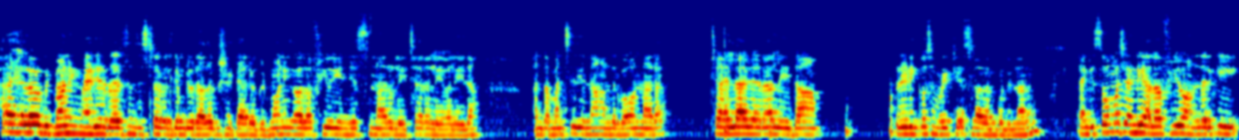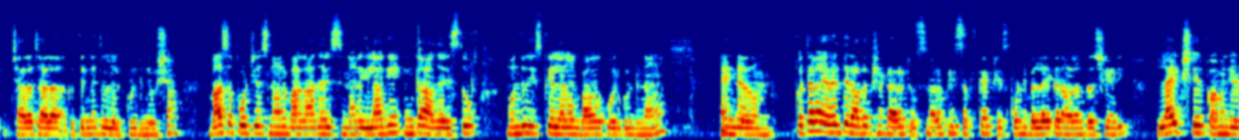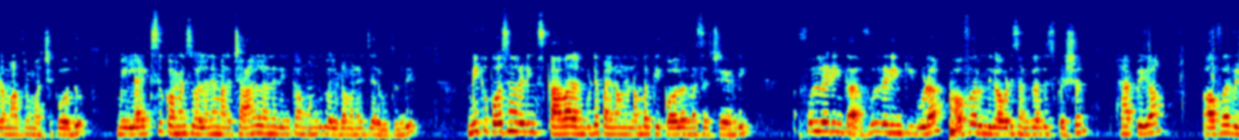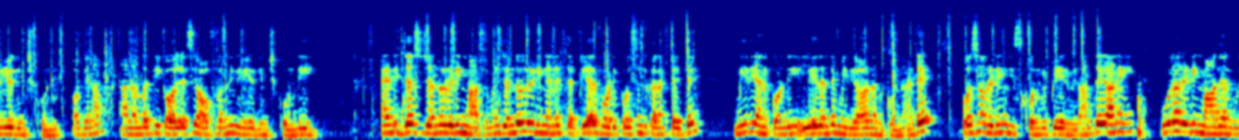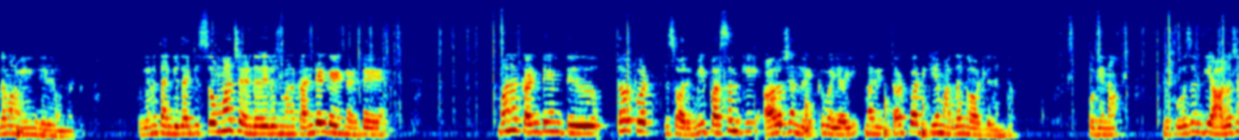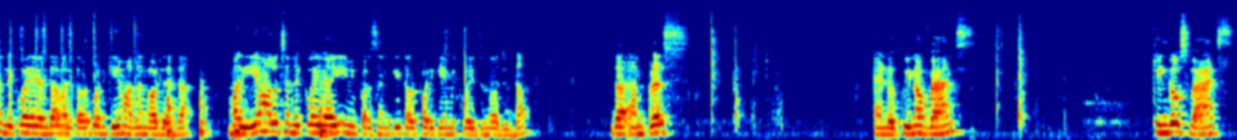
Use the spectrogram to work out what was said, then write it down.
Hi hello good morning my dear brothers and sister welcome to Radhakrishna tarot good morning all of you ఏం చేస్తున్నారు? లేచారా? లేవలేదా? అంత మంచిదేనా అందరు బాగున్నారా? చాయ్ లాగారా లేదా? రీడింగ్ కోసం వెయిట్ చేస్తున్నారు అనుకుంటున్నాను. థ్యాంక్ యూ సో మచ్ అండి ఆల్ ఆఫ్ యూ అందరికీ చాలా చాలా కృతజ్ఞతలు తెలుపుకుంటుంది ఉష. బాగా సపోర్ట్ చేస్తున్నారు బాగా ఆదరిస్తున్నారు. ఇలాగే ఇంకా ఆదరిస్తూ ముందు తీసుకెళ్ళాలని బాగా కోరుకుంటున్నాను. అండ్ um, కొత్తగా ఎవరైతే రాధాకృష్ణ టారో చూస్తున్నారో ప్లీజ్ సబ్స్క్రైబ్ చేసుకోండి. బెల్ ఐకాన్ ఆల్ అని ప్రెస్ చేయండి. లైక్ షేర్ కామెంట్ చేయడం మాత్రం మర్చిపోవద్దు. మీ లైక్స్ కామెంట్స్ వల్లనే మన ఛానల్ అనేది ఇంకా ముందుకు వెళ్ళడం అనేది జరుగుతుంది. మీకు పర్సనల్ రీడింగ్స్ కావాలనుకుంటే పైన ఉన్న నెంబర్కి కాలర్ మెసేజ్ చేయండి. ఫుల్ రీడింగ్ కా ఫుల్ రీడింగ్కి కూడా ఆఫర్ ఉంది కాబట్టి సంక్రాంతి స్పెషల్. హ్యాపీగా ఆఫర్ వినియోగించుకోండి. ఓకేనా? ఆ నెంబర్కి కాల్ చేసి ఆఫర్ని వినియోగించుకోండి. అండ్ జస్ట్ జనరల్ రీడింగ్ మాత్రమే. జనరల్ రీడింగ్ అనేది thirty or forty percent connect అయితే మీది అనుకోండి లేదంటే మీది కాదనుకోండి. అంటే పర్సనల్ రీడింగ్ తీసుకోండి మీ పేరు మీద. అంతేగాని పూరా రీడింగ్ మాదే అనుకుంటే మనం ఏం చేయలేము అన్నట్టు. ఓకేనా? Thank you thank you so much and ఈరోజు మన కంటెంట్ ఏంటంటే మన కంటెంట్ థర్డ్ పార్టీ సారీ మీ పర్సన్కి ఆలోచనలు ఎక్కువయ్యాయి. మరి థర్డ్ పార్టీకి ఏం అర్థం కావట్లేదంట. ఓకేనా? మీ పర్సన్కి ఆలోచనలు ఎక్కువయ్యాయంట మరి థర్డ్ పార్టీకి ఏం అర్థం కావట్లేదంట. మరి ఏం ఆలోచనలు ఎక్కువయ్యాయి మీ పర్సన్కి థర్డ్ పార్టీకి ఏం ఎక్కువవుతుందో అది చూద్దాం. the Empress and a Queen of Wands, King of Swords,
